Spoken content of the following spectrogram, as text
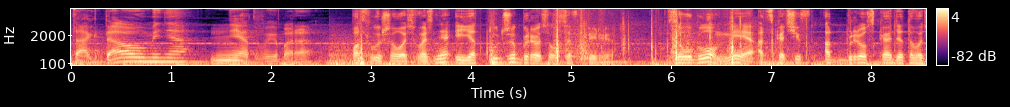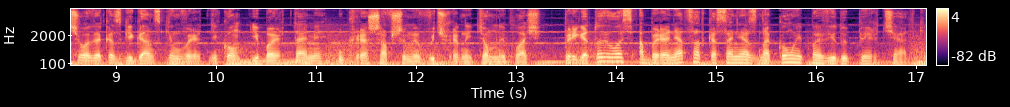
Тогда у меня нет выбора. Послышалась возня, и я тут же бросился вперед. За углом Мея, отскочив от броска одетого человека с гигантским воротником и бортами, украшавшими вычурный темный плащ, приготовилась обороняться от касания знакомой по виду перчатки.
